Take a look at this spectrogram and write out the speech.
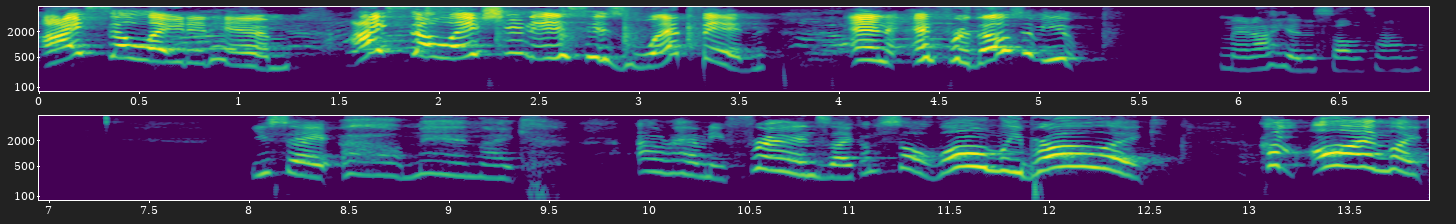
isolated him. Isolation is his weapon. And and for those of you, man, I hear this all the time. You say, "Oh man, like I don't have any friends. Like I'm so lonely, bro. Like come on, like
